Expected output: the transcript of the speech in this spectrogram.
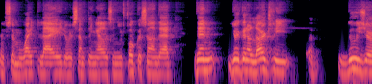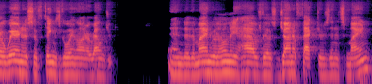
of some white light or something else, and you focus on that, then you're going to largely uh, lose your awareness of things going on around you. And uh, the mind will only have those jhana factors in its mind,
